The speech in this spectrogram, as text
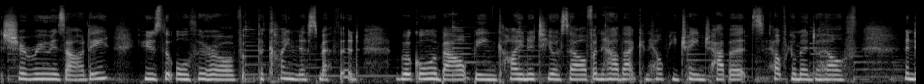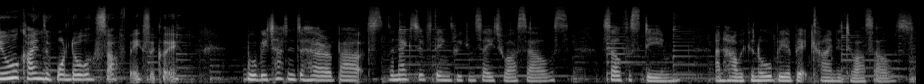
Shahroo Izadi, who's the author of The Kindness Method, a book all about being kinder to yourself and how that can help you change habits, help your mental health, and do all kinds of wonderful stuff basically. We'll be chatting to her about the negative things we can say to ourselves, self esteem, and how we can all be a bit kinder to ourselves.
